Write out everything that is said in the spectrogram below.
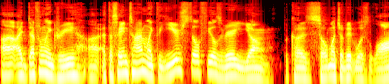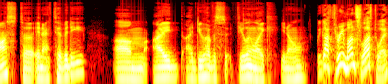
Uh, I definitely agree. Uh, at the same time, like the year still feels very young because so much of it was lost to inactivity. Um, I I do have a feeling like you know we got three months left. Wai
